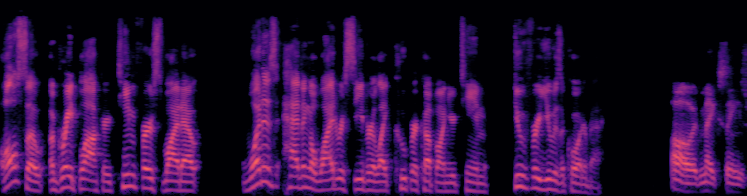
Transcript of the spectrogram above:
Also, a great blocker, team first wideout, what does having a wide receiver like Cooper Kupp on your team do for you as a quarterback? Oh, it makes things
